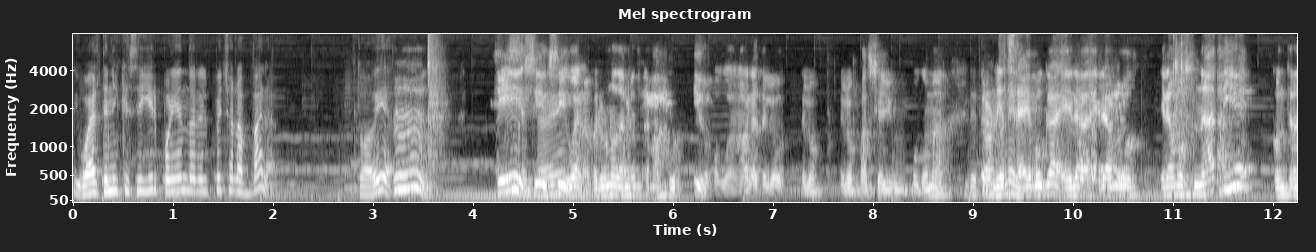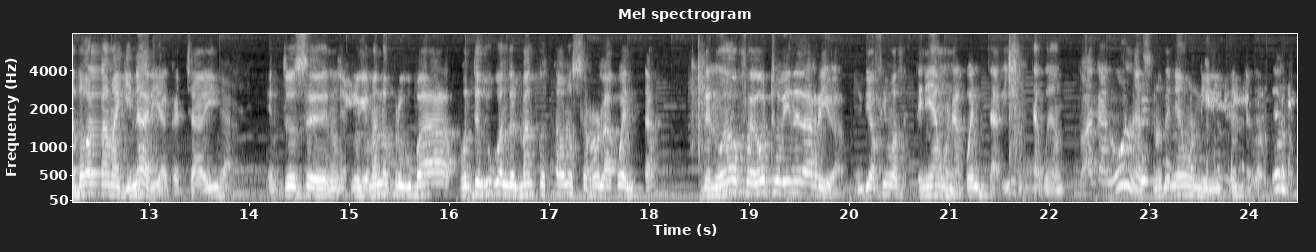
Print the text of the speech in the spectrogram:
igual tenéis que seguir poniéndole el pecho a las balas. Todavía. Mm. Sí, sí, sí, bueno, pero uno también está más curtido, porque bueno, ahora te lo, te lo, te lo pasé ahí un poco más. De Pero en esa época era, éramos, éramos nadie contra toda la maquinaria, ¿cachai? Entonces, lo que más nos preocupaba, ponte tú cuando el Banco Estado nos cerró la cuenta, de nuevo fue otro viene de arriba. Un día fuimos, teníamos una cuenta vista, weón, toda cagona, no teníamos ni cuenta corriente.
